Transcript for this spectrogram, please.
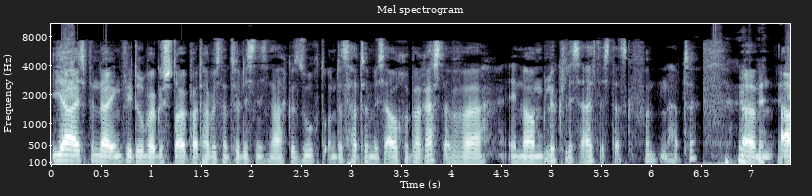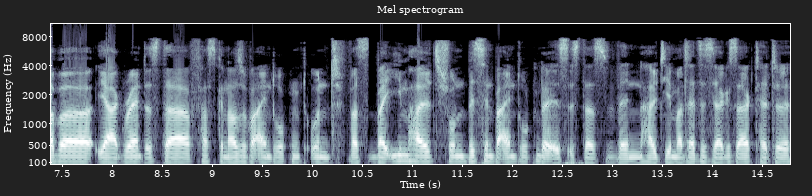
Ja, ich bin da irgendwie drüber gestolpert, habe ich natürlich nicht nachgesucht und das hatte mich auch überrascht, aber war enorm glücklich, als ich das gefunden hatte. ähm, aber ja, Grant ist da fast genauso beeindruckend und was bei ihm halt schon ein bisschen beeindruckender ist, ist, dass wenn halt jemand letztes Jahr gesagt hätte,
